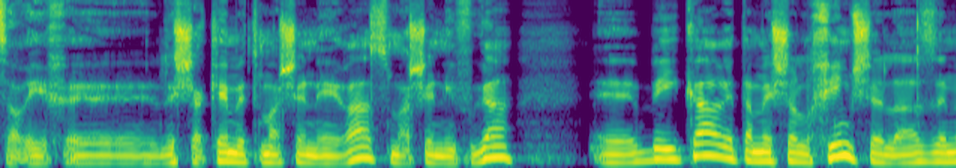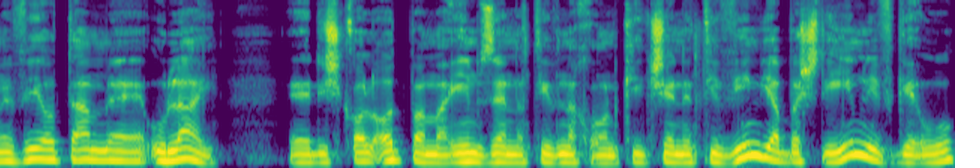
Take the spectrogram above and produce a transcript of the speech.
צריך אה, לשקם את מה שנהרס, מה שנפגע. אה, בעיקר את המשלחים שלה, זה מביא אותם אה, אולי לשקול עוד פעם האם זה נתיב נכון. כי כשנתיבים יבשתיים נפגעו,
